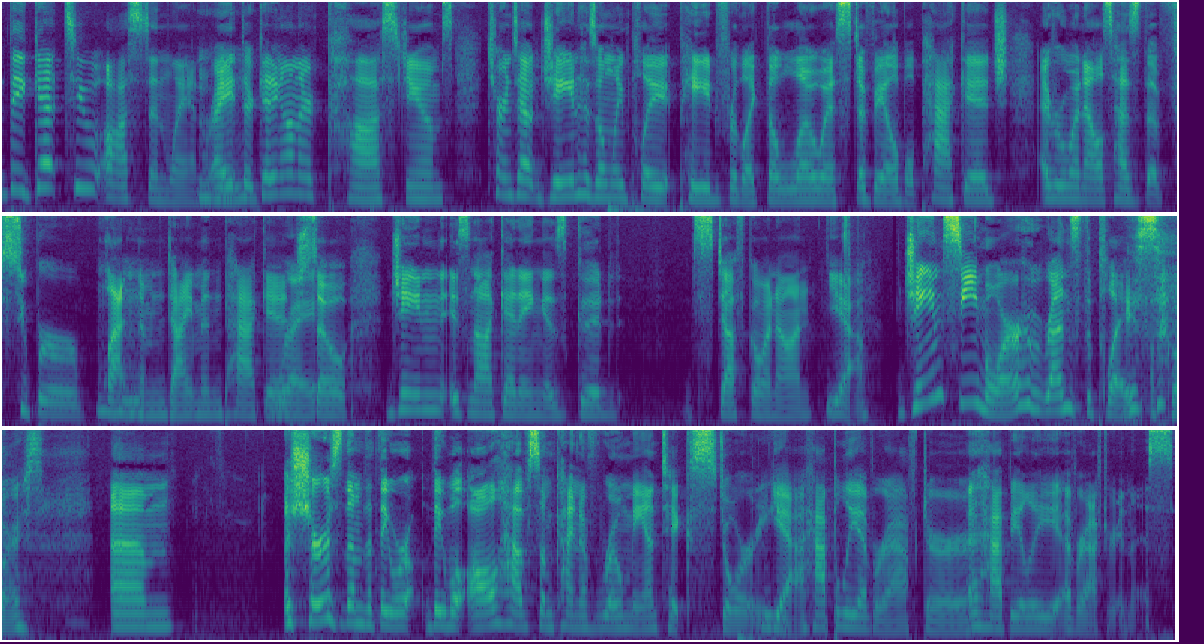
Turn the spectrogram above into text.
they get to Austenland, Mm-hmm. right? They're getting on their costumes. Turns out Jane has only play, paid for like the lowest available package. Everyone else has the super platinum diamond package. Mm-hmm. Right. So Jane is not getting as good stuff going on. Yeah, Jane Seymour, who runs the place, of course. um, assures them that they were they will all have some kind of romantic story. Yeah, happily ever after. a happily ever after in this.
